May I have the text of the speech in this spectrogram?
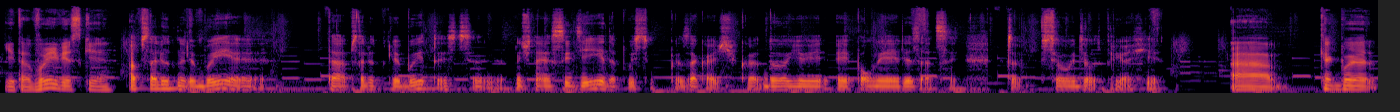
какие-то вывески? Абсолютно любые да, абсолютно любые, то есть э, начиная с идеи, допустим, заказчика до ее полной реализации. Это все делает полиграфия. А как бы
